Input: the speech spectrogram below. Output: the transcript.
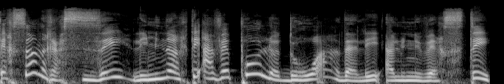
personnes racisées, les minorités avaient pas le droit d'aller à l'université.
